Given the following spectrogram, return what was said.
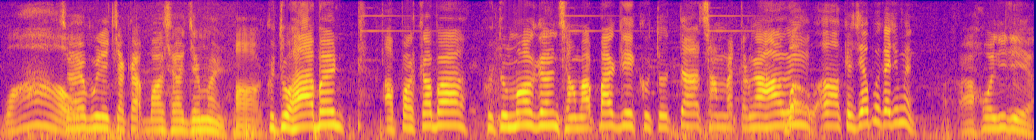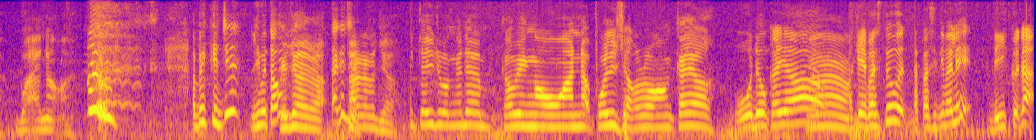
Wow. Saya boleh cakap bahasa Jerman. Ha, kutu Haben, apa khabar? Kutu Morgen, selamat pagi. Kutu Tak, selamat tengah hari. Buat, uh, kerja apa kat Jerman? Uh, holiday lah, buat anak. Habis kerja 5 tahun? Kerja tak? Tak kerja? Tak kerja. Kita hidup dengan dia, kahwin dengan orang anak polis, orang kaya. Oh, dia orang kaya. Ha. Okey, lepas tu datang sini balik, dia ikut tak?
